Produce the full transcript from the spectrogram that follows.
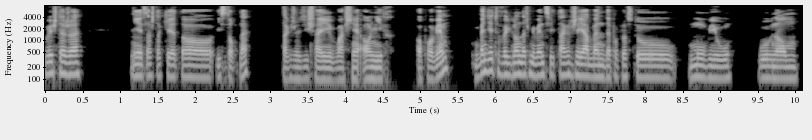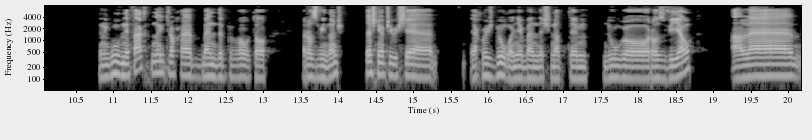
myślę, że nie jest aż takie to istotne. Także dzisiaj właśnie o nich opowiem. Będzie to wyglądać mniej więcej tak, że ja będę po prostu mówił główną, ten główny fakt, no i trochę będę próbował to rozwinąć. Też nie oczywiście jakoś długo nie będę się nad tym długo rozwijał, ale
